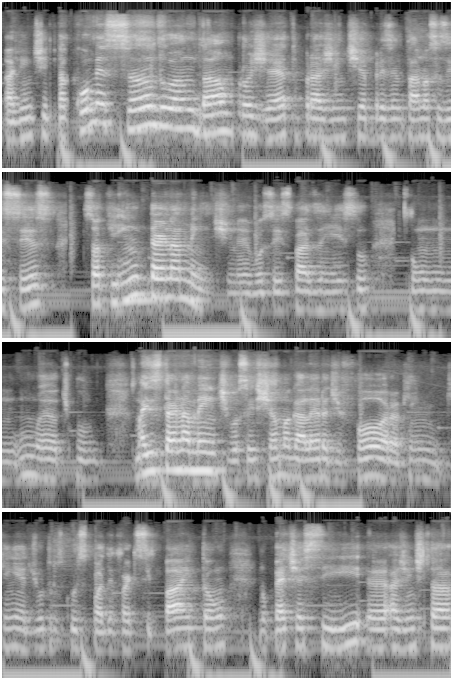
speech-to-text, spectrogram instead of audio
A gente está começando a andar um projeto para a gente apresentar nossas ICs, só que internamente, né? Vocês fazem isso com, um, é, tipo, mais externamente. Vocês chamam a galera de fora, quem, quem é de outros cursos podem participar. Então, no PET SI, é, a gente está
